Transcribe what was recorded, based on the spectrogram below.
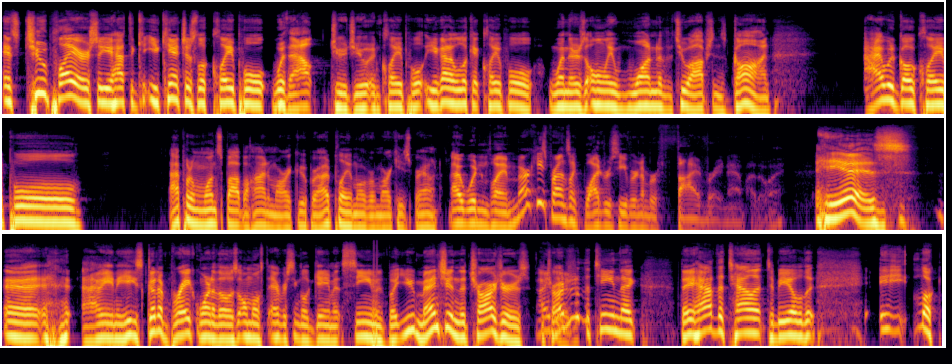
it's two players, so you have to you can't just look Claypool without Juju and Claypool. You got to look at Claypool when there's only one of the two options gone. I would go Claypool. I put him one spot behind Amari Cooper. I'd play him over Marquise Brown. I wouldn't play him. Marquise Brown's like wide receiver number five right now. By the way. He is. Uh, I mean, he's going to break one of those almost every single game, it seems. But you mentioned the Chargers. The I Chargers did. are the team that they have the talent to be able to. Eh, Look,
